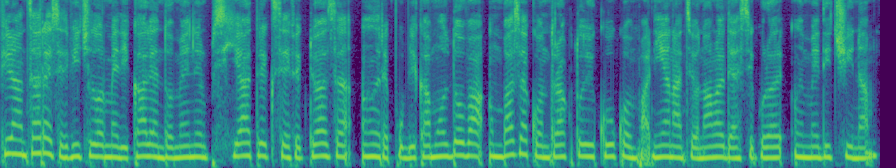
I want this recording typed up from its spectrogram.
Finanțarea serviciilor medicale în domeniul psihiatric se efectuează în Republica Moldova în baza contractului cu Compania Națională de Asigurări în Medicină.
